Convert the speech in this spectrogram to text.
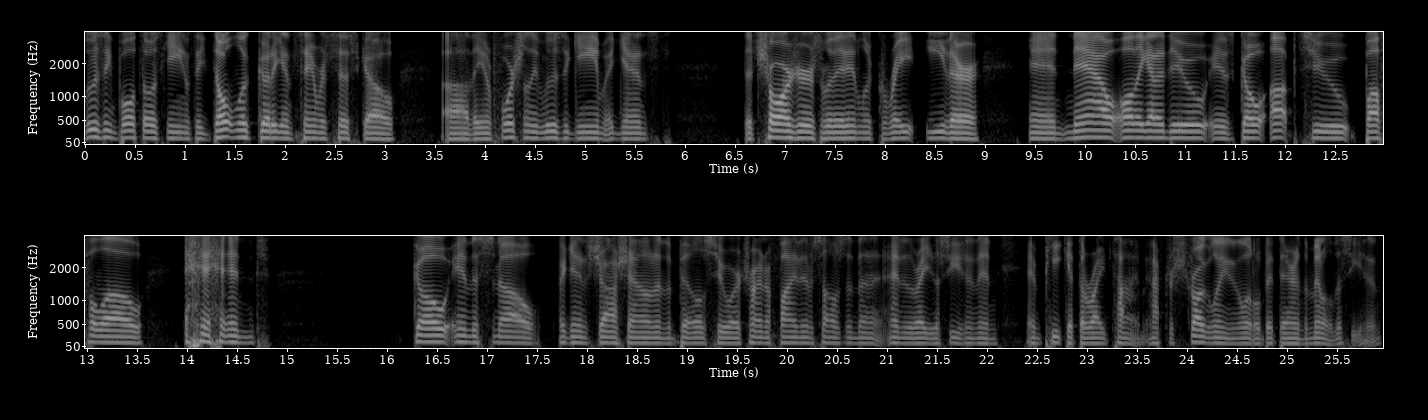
losing both those games. They don't look good against San Francisco. Uh, they unfortunately lose a game against the Chargers where they didn't look great either. And now all they got to do is go up to Buffalo and go in the snow against Josh Allen and the Bills, who are trying to find themselves in the end of the regular season and, and peak at the right time after struggling a little bit there in the middle of the season.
